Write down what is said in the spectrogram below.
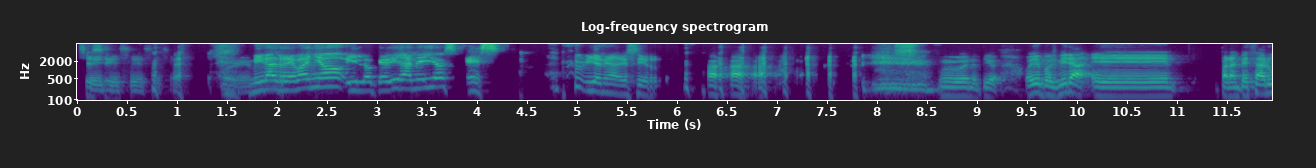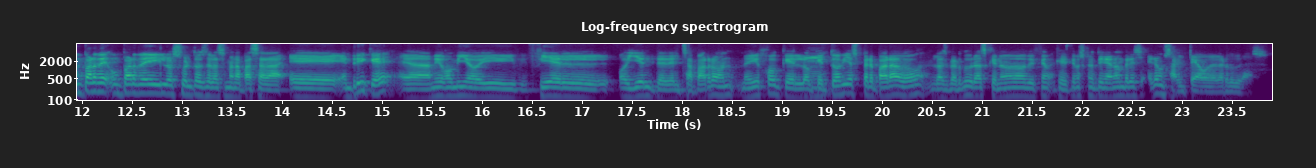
Sí, sí, sí. Mira el rebaño y lo que digan ellos es. viene a decir. Muy bueno, tío. Oye, pues mira, eh, para empezar, un par, de, un par de hilos sueltos de la semana pasada. Eh, Enrique, eh, amigo mío y fiel oyente del Chaparrón, me dijo que lo que mm. tú habías preparado, las verduras, que, no, que decíamos que no tenía nombres, era un salteado de verduras.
